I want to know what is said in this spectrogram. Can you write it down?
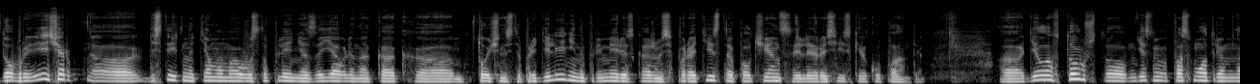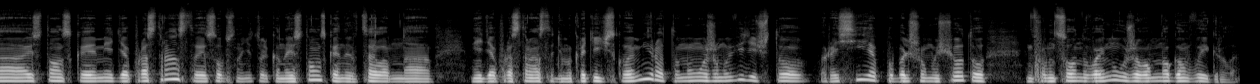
Добрый вечер. Э, действительно, тема моего выступления заявлена как э, точность определений на примере, скажем, сепаратисты, ополченцы или российские оккупанты. А, дело в том, что если мы посмотрим на эстонское медиапространство, и, собственно, не только на эстонское, но и в целом на медиапространство демократического мира, то мы можем увидеть, что Россия, по большому счету, информационную войну уже во многом выиграла.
